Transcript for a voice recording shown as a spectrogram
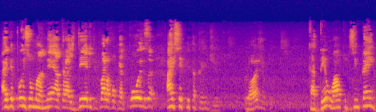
aí depois um mané atrás dele que fala qualquer coisa, aí você fica perdido. Lógico. Cadê o alto desempenho?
